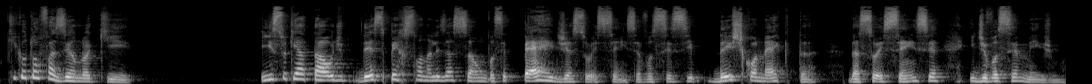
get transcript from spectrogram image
o que, que eu estou fazendo aqui? Isso que é a tal de despersonalização. Você perde a sua essência, você se desconecta da sua essência e de você mesmo.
